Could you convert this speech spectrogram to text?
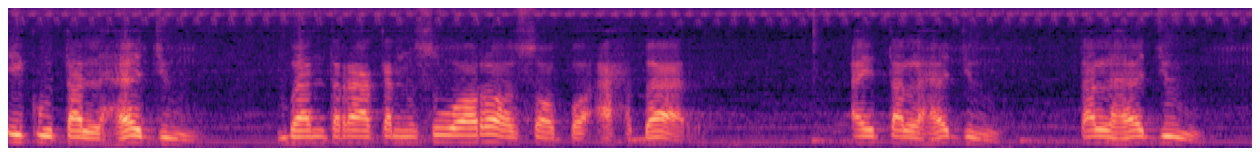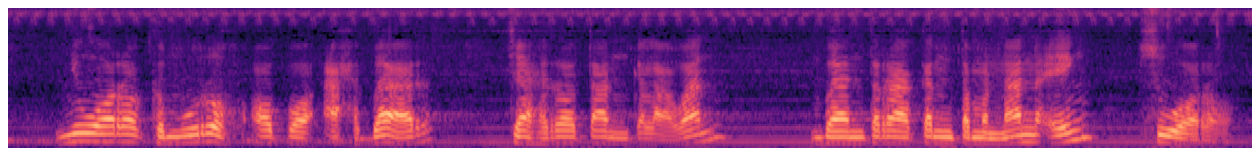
iku talhaju banteraken suara sapa ahbar. Ai talhaju talhaju. Nyuara gemuruh apa ahbar jahrotan kelawan banteraken temenan ing suara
